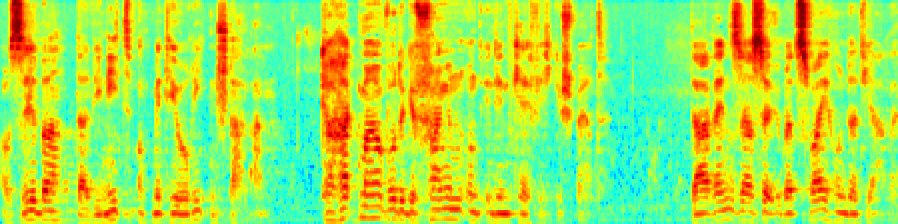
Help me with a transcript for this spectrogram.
aus Silber, Dalvinit und Meteoritenstahl an. Kahakma wurde gefangen und in den Käfig gesperrt. Darin saß er über 200 Jahre,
